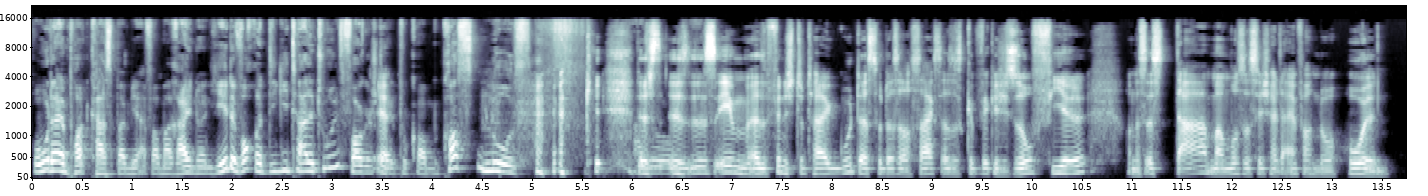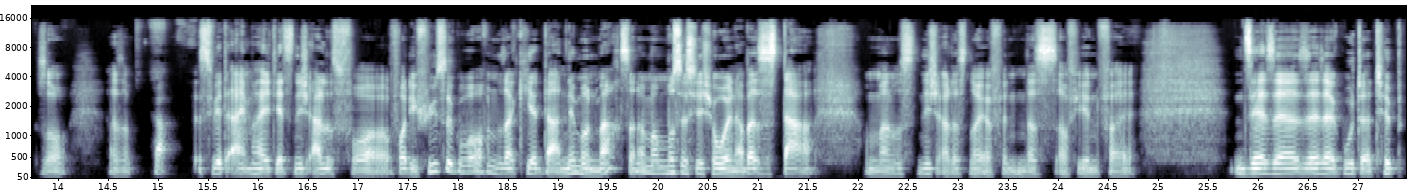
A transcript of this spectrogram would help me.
Oder im Podcast bei mir einfach mal reinhören. Jede Woche digitale Tools vorgestellt ja. bekommen. Kostenlos. das also, ist, ist, eben, also finde ich total gut, dass du das auch sagst. Also es gibt wirklich so viel und es ist da, man muss es sich halt einfach nur holen. So. Also ja es wird einem halt jetzt nicht alles vor, vor die Füße geworfen und sagt, hier, da, nimm und mach, sondern man muss es sich holen, aber es ist da und man muss nicht alles neu erfinden. Das ist auf jeden Fall ein sehr, sehr, sehr, sehr guter Tipp,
